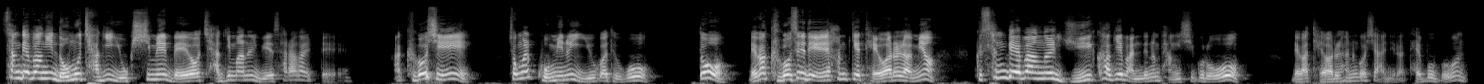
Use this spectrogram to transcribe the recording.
상대방이 너무 자기 욕심에 매여 자기만을 위해 살아갈 때 아, 그것이 정말 고민의 이유가 되고 또 내가 그것에 대해 함께 대화를 하며 그 상대방을 유익하게 만드는 방식으로 내가 대화를 하는 것이 아니라 대부분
